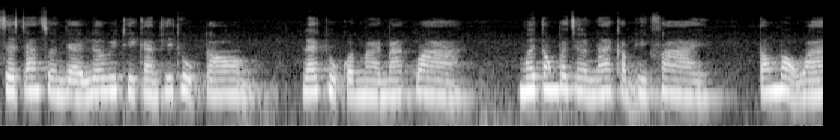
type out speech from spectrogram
เสียจานส่วนใหญ่เลือกวิธีการที่ถูกต้อง และถูกกฎหมายมากกว่า เมื่อต้องเผชิญหน้ากับอีกฝ่าย ต้องบอกว่า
